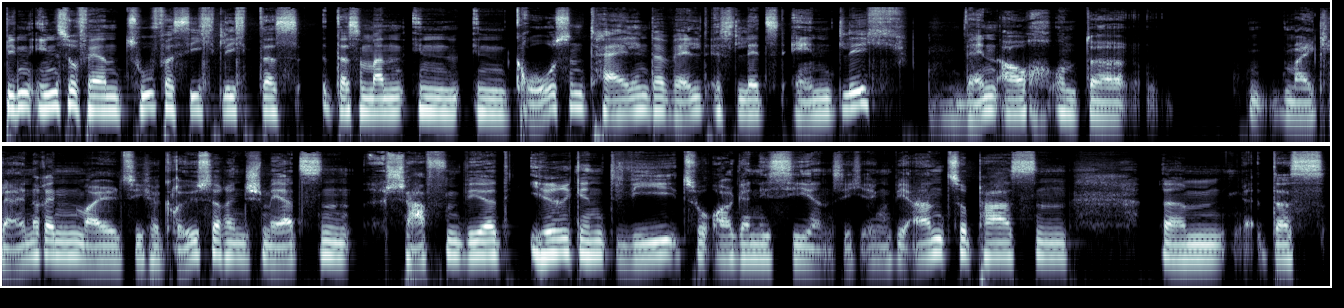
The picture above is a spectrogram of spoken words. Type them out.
bin insofern zuversichtlich, dass, dass man in, in großen Teilen der Welt es letztendlich, wenn auch unter mal kleineren, mal sicher größeren Schmerzen schaffen wird, irgendwie zu organisieren, sich irgendwie anzupassen, ähm, dass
